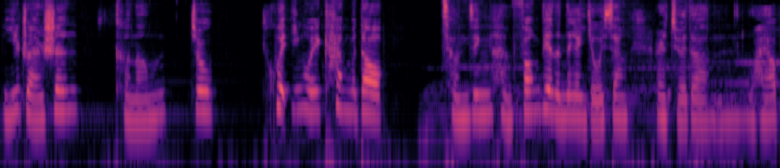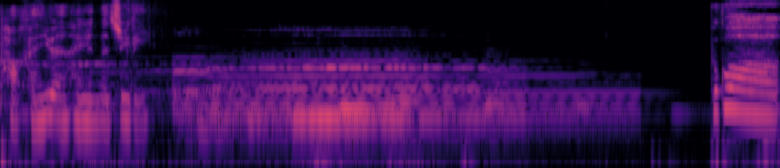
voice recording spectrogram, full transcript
你一转身，可能就会因为看不到曾经很方便的那个邮箱，而觉得嗯，我还要跑很远很远的距离。不过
